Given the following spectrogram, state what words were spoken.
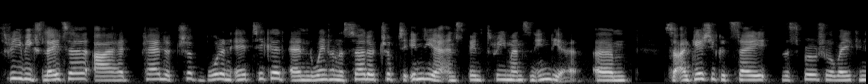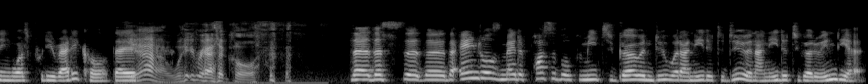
three weeks later, I had planned a trip, bought an air ticket and went on a solo trip to India and spent three months in India. Um, so I guess you could say the spiritual awakening was pretty radical. They, yeah way radical the, the, the, the angels made it possible for me to go and do what I needed to do, and I needed to go to India.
